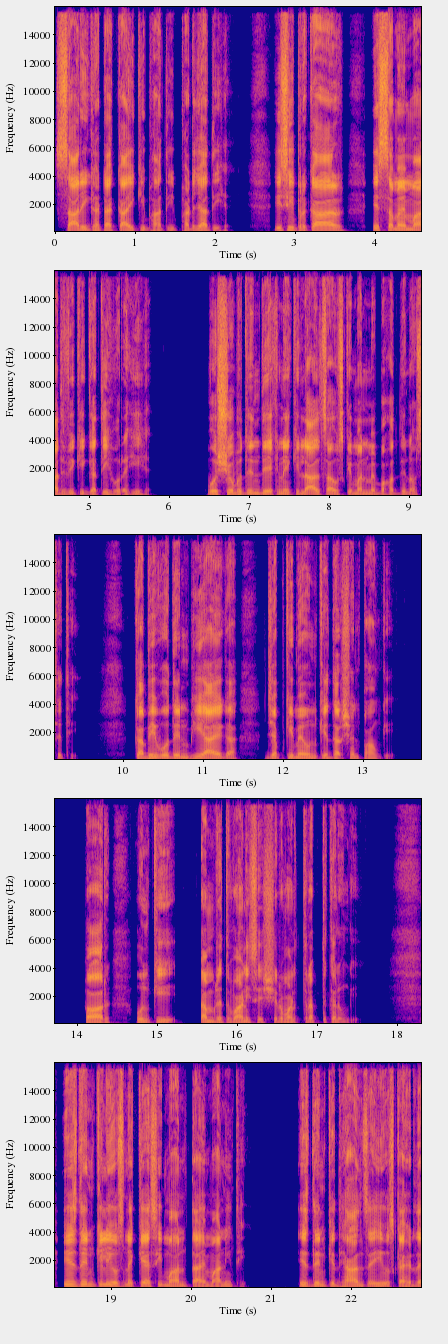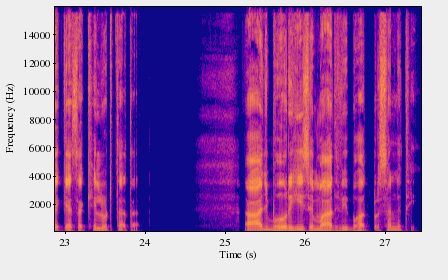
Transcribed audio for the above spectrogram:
सारी घटा काय की भांति फट जाती है। इसी प्रकार इस समय माधवी की गति हो रही है। वो शुभ दिन देखने की लालसा उसके मन में बहुत दिनों से थी। कभी वो दिन भी आएगा, जबकि मैं उनके दर्शन पाऊँगी और उनकी अमृतवाणी से श्रवण तृप्त करूँगी। इस दिन के लिए उसने कैसी मानताएँ मानी थी? इस दिन के ध्यान से ही उसका हृदय कैसा खिल उठता था। आज भोर ही से माधवी बहुत प्रसन्न थी।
